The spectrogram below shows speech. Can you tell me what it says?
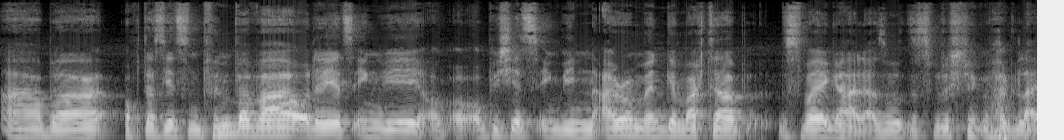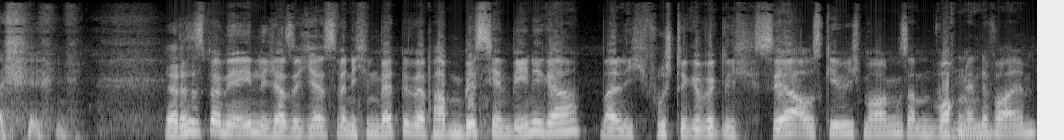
Aber ob das jetzt ein Fünfer war oder jetzt irgendwie, ob, ob ich jetzt irgendwie einen Ironman gemacht habe, das war egal. Also das Frühstück war gleich. Ja, das ist bei mir ähnlich. Also ich esse, wenn ich einen Wettbewerb habe, ein bisschen weniger, weil ich frühstücke wirklich sehr ausgiebig morgens, am Wochenende mhm. vor allem.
